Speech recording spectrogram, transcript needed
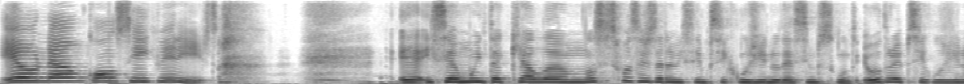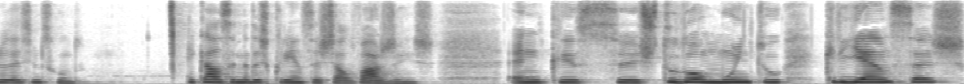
eu não consigo ver isto. É, isso é muito aquela. Não sei se vocês deram isso em psicologia no 12. Eu adorei psicologia no 12. Aquela cena das crianças selvagens, em que se estudou muito crianças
